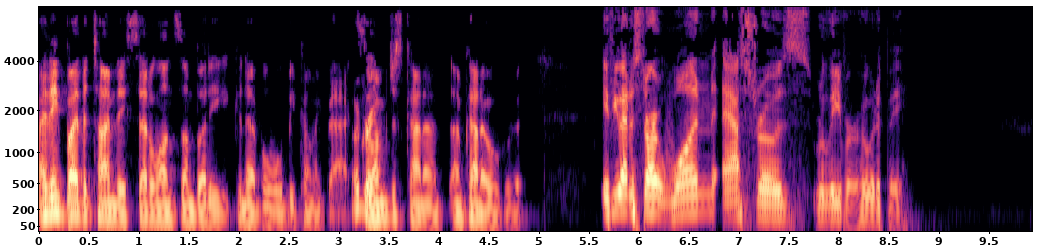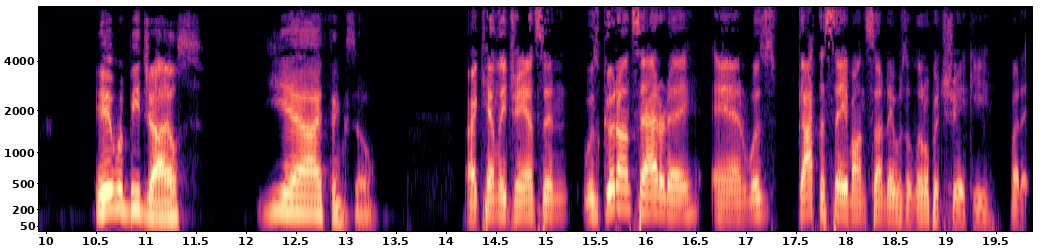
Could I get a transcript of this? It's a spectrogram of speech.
I think by the time they settle on somebody, Knebel will be coming back. So I'm just kind of, I'm kind of over it. If you had to start one Astros reliever, who would it be? It would be Giles. Yeah, I think so. All right, Kenley Jansen was good on Saturday and was got the save on Sunday. Was a little bit shaky, but it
